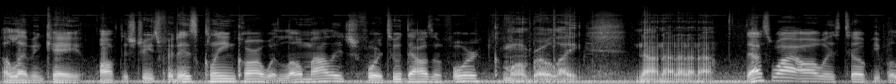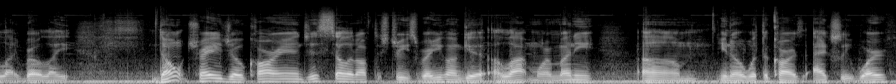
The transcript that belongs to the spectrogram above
11k off the streets for this clean car with low mileage for 2004. Come on, bro. Like, no, no, no, no, no. That's why I always tell people, like, bro, like, don't trade your car in. Just sell it off the streets, bro. You're gonna get a lot more money um, you know, what the car is actually worth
